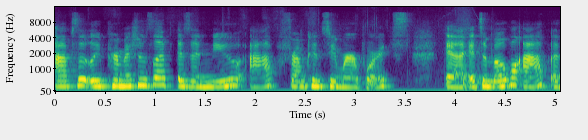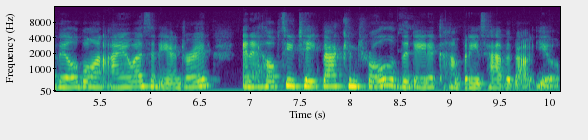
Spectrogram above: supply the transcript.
Absolutely. Permission Slip is a new app from Consumer Reports. Uh, it's a mobile app available on iOS and Android, and it helps you take back control of the data companies have about you.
